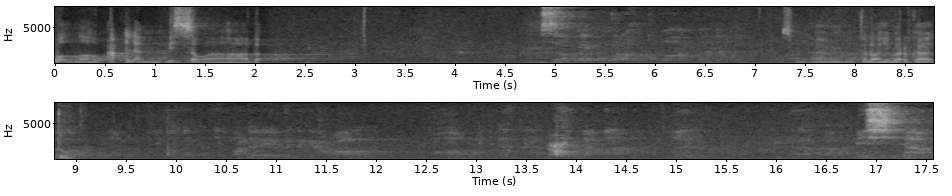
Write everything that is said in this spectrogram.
Wallahu a'lam bissawab. Assalamualaikum warahmatullahi wabarakatuh. Assalamualaikum Krishna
